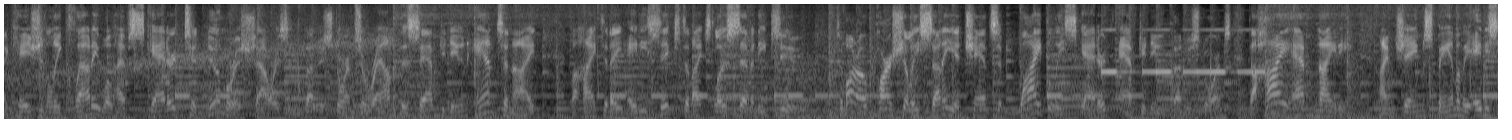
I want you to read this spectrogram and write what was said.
Occasionally cloudy. We'll have scattered to numerous showers and thunderstorms around this afternoon and tonight. The high today 86, tonight's low 72. Tomorrow partially sunny, a chance of widely scattered afternoon thunderstorms. The high at 90. I'm James Spann on the ABC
